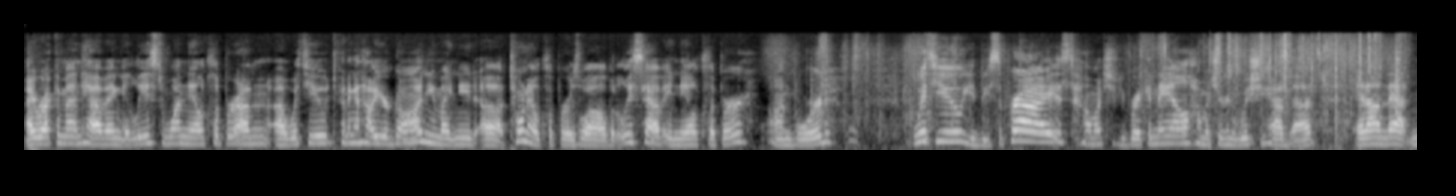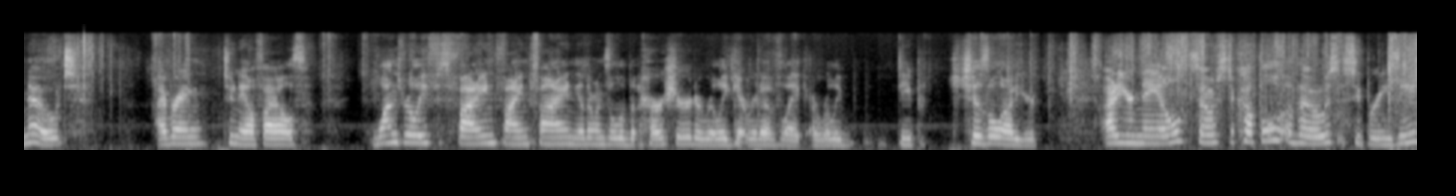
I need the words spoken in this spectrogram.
I recommend having at least one nail clipper on uh, with you. Depending on how you're gone, you might need a toenail clipper as well, but at least have a nail clipper on board with you. You'd be surprised how much if you break a nail, how much you're going to wish you had that. And on that note, I bring two nail files. One's really fine, fine, fine. The other one's a little bit harsher to really get rid of like a really deep chisel out of your out of your nail. So just a couple of those, super easy.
